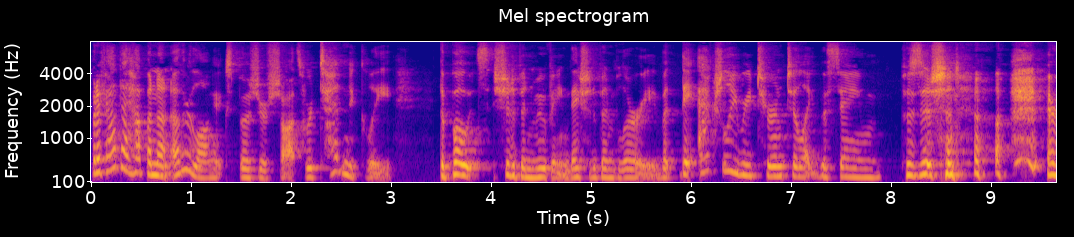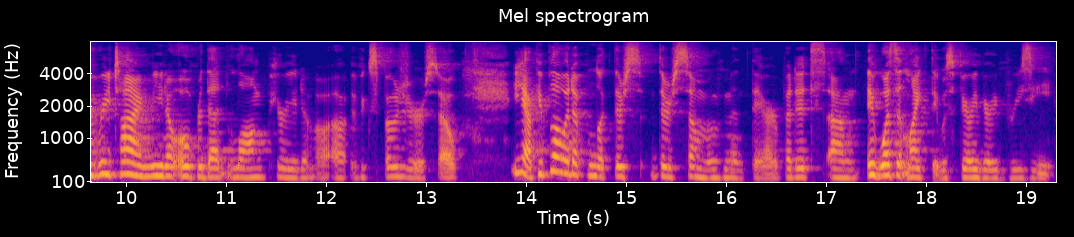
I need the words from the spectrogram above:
But I've had that happen on other long exposure shots where technically the boats should have been moving, they should have been blurry, but they actually returned to like the same position every time, you know, over that long period of, uh, of exposure. So, yeah, if you blow it up and look, there's there's some movement there, but it's um, it wasn't like it was very very breezy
